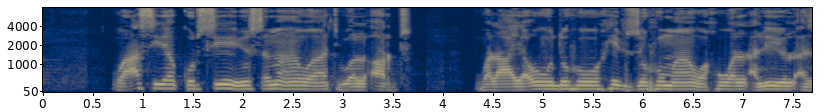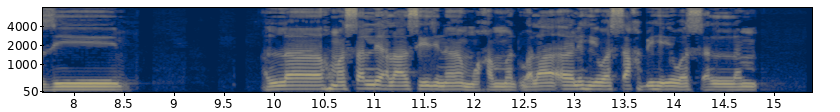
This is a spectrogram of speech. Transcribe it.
وعسي كرسي السماوات والأرض ولا يعوده حفظهما وهو العلي العظيم. اللهم صل على سيدنا محمد وعلى آله وصحبه وسلم.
